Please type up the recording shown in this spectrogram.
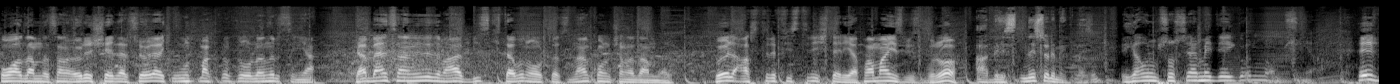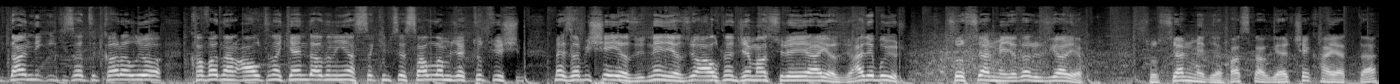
O adam da sana öyle şeyler söyler ki unutmakta zorlanırsın ya. Ya ben sana ne dedim abi biz kitabın ortasından konuşan adamlarız. Böyle astrofistin işleri yapamayız biz bro. Abi ne söylemek lazım? E yavrum sosyal medyayı görmüyor musun ya? Herif dandik iki satır karalıyor. Kafadan altına kendi adını yazsa kimse sallamayacak tutuyor. Şimdi. Mesela bir şey yazıyor. Ne yazıyor? Altına Cemal Süreyya yazıyor. Hadi buyur. Sosyal medyada rüzgar yap. Sosyal medya Pascal gerçek hayatta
